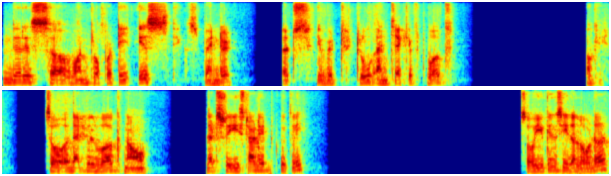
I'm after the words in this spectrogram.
There is uh, one property is expanded. Let's give it true and check if it works. Okay so that will work. Now let's restart it quickly. So you can see the loader.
